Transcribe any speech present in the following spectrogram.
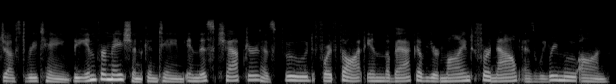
just retain the information contained in this chapter as food for thought in the back of your mind for now as we move on.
